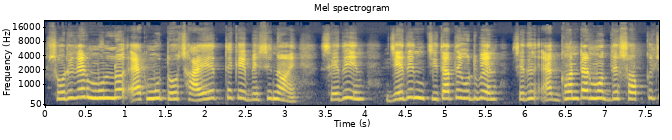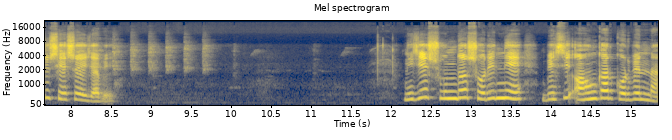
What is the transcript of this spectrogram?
শরীরের মূল্য এক মুঠো ছায়ের থেকে বেশি নয়। সেদিন, যেদিন চিতাতে উঠবেন, সেদিন এক ঘণ্টার মধ্যে সব কিছু শেষ হয়ে যাবে। নিজের সুন্দর শরীর নিয়ে বেশি অহংকার করবেন না।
